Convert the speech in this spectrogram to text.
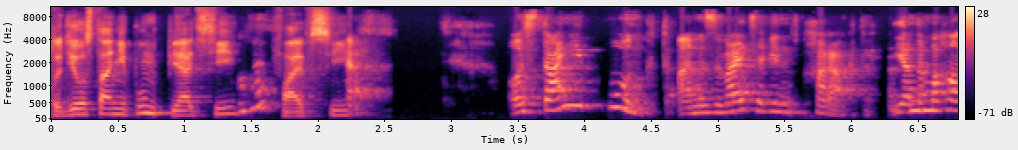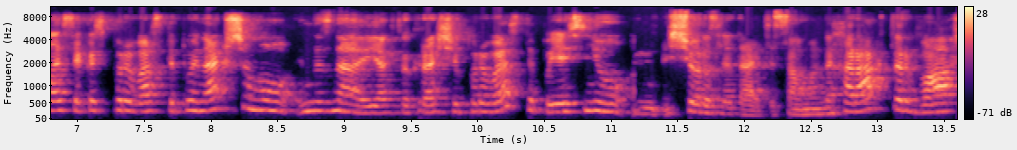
Тоді останній пункт 5C, Мгм. 5C. Останній пункт, а називається він характер. Я намагалася якось перевести по-інакшому. Не знаю, як то краще перевести. Поясню, що розглядається саме не характер, ваш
